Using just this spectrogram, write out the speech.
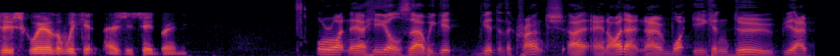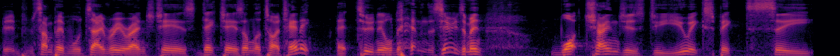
too square of the wicket, as you said, Brandy. All right, now heels. Uh, we get get to the crunch, uh, and I don't know what you can do. You know, some people would say rearrange chairs, deck chairs on the Titanic at two 0 down in the series. I mean, what changes do you expect to see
